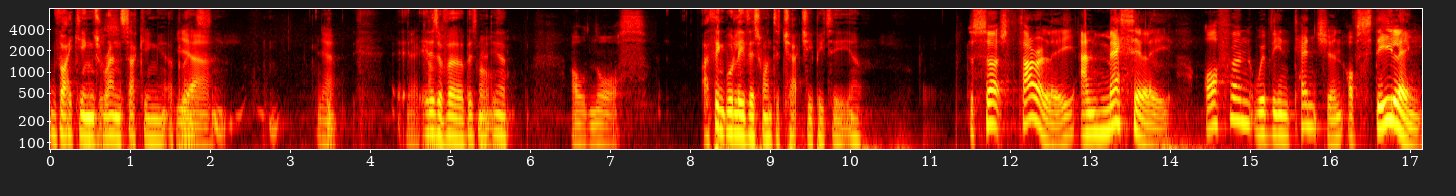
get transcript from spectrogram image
Vikings ransacking a place. Yeah. Hmm. Yeah. yeah It is a verb, isn't it? Yeah. Old Norse. I think we'll leave this one to ChatGPT. Yeah. To search thoroughly and messily, often with the intention of stealing.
